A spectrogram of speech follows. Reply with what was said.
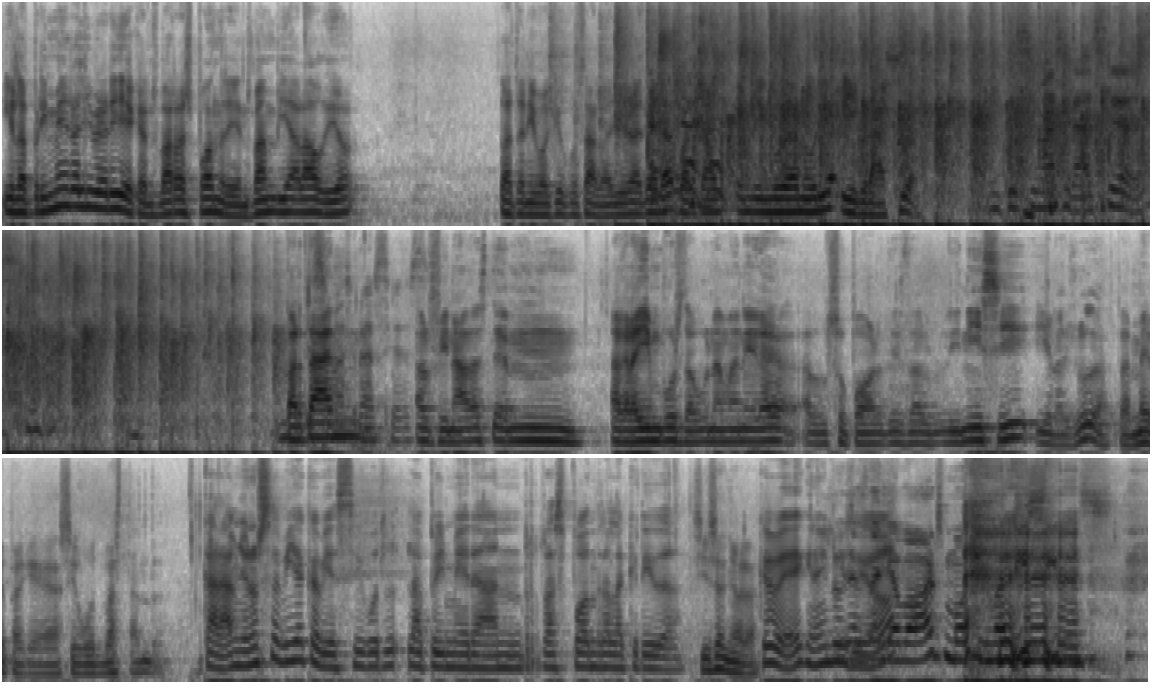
I la primera llibreria que ens va respondre i ens va enviar l'àudio la teniu aquí al costat, la llibretera. Per tant, benvinguda, Núria, i gràcies. Moltíssimes gràcies. Per tant, al final estem agraïm-vos d'alguna manera el suport des de l'inici i l'ajuda també, perquè ha sigut bastant. Caram, jo no sabia que havia sigut la primera en respondre a la crida. Sí, senyora. Que bé, quina I des il·lusió. de llavors, motivadíssims.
